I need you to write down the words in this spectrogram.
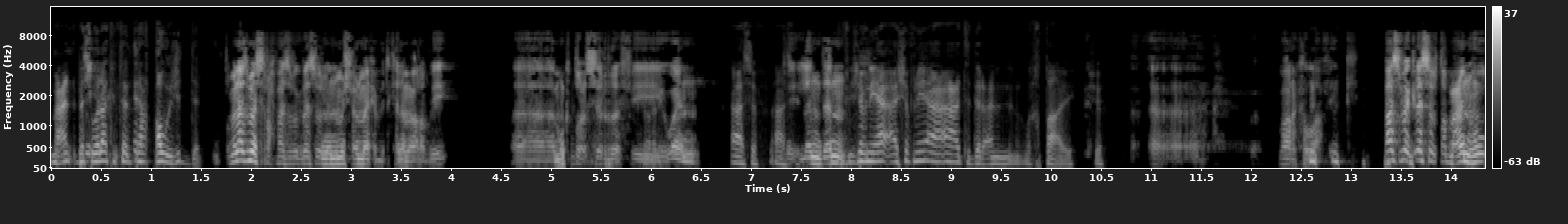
مع بس. ولكن تاثيرها قوي جدا. طبعا لازم أشرح passive aggressive لأن مشعل ما يحب يتكلم عربي. آه، مقطوع سره في طيب. وين؟ آسف آسف. في لندن. شوفني شوفني أعتذر عن اخطائي شوف. آه بارك الله فيك. passive aggressive طبعا هو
